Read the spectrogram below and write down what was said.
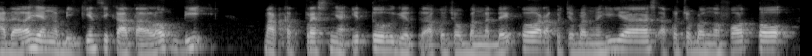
adalah yang ngebikin si katalog di marketplace-nya itu gitu. Aku coba ngedekor, aku coba ngehias, aku coba ngefoto,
